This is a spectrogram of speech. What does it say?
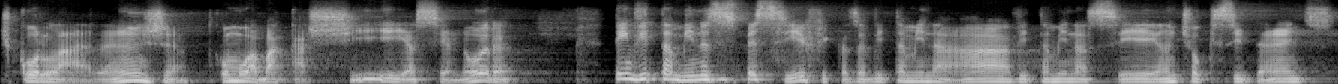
de cor laranja, como o abacaxi e a cenoura, têm vitaminas específicas, a vitamina A, a vitamina C, antioxidantes.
